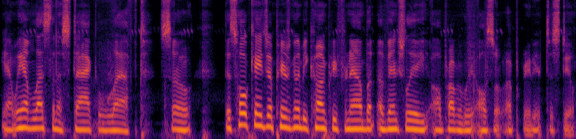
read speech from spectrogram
yeah, we have less than a stack left. So this whole cage up here is going to be concrete for now, but eventually I'll probably also upgrade it to steel.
